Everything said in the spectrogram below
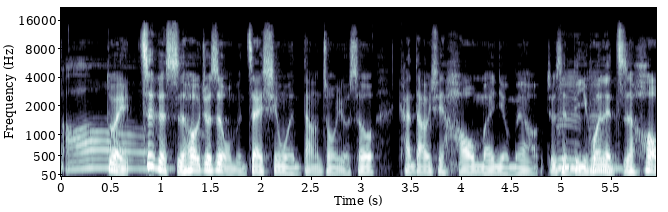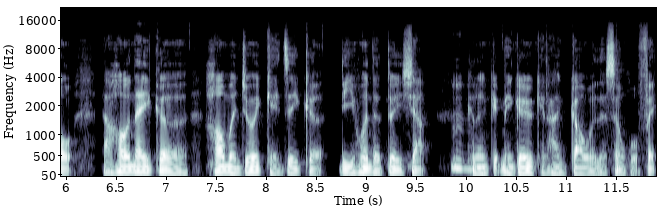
哦，对，这个时候就是我们在新闻当中有时候看到一些豪门有没有，就是离婚了之后，然后那个豪门就会给这个离婚的对象，嗯，可能给每个月给他很高额的生活费。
